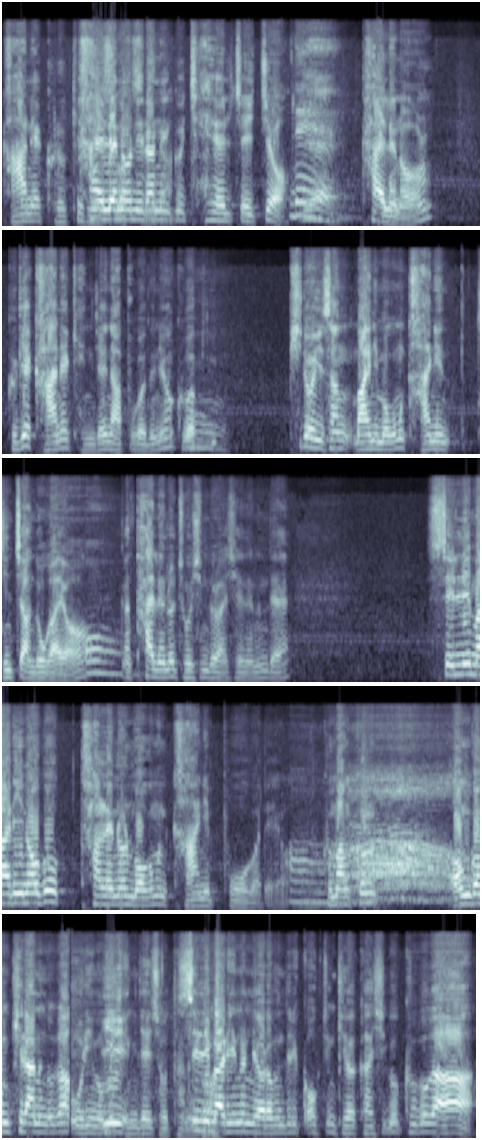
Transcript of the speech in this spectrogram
간에 그렇게 타일레놀이라는 그 체혈제 있죠. 네. 타일레놀 그게 간에 굉장히 나쁘거든요. 그거 필요 이상 많이 먹으면 간이 진짜 녹아요. 그러니까 타일레놀 조심들 하셔야 되는데 실리마린하고 탈레놀 먹으면 간이 보호가 돼요. 그만큼 엉겅퀴라는 거가 우리 몸에 굉장히 좋다는 거. 실리마린은 여러분들이 꼭 좀 기억하시고 그거가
